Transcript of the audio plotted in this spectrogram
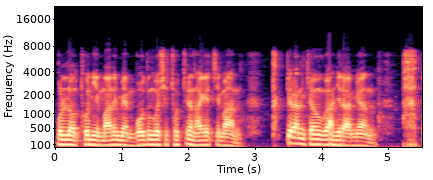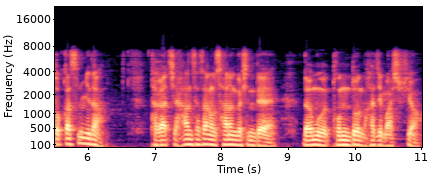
물론 돈이 많으면 모든 것이 좋기는 하겠지만 특별한 경우가 아니라면 다 똑같습니다. 다 같이 한 세상을 사는 것인데 너무 돈돈 하지 마십시오.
